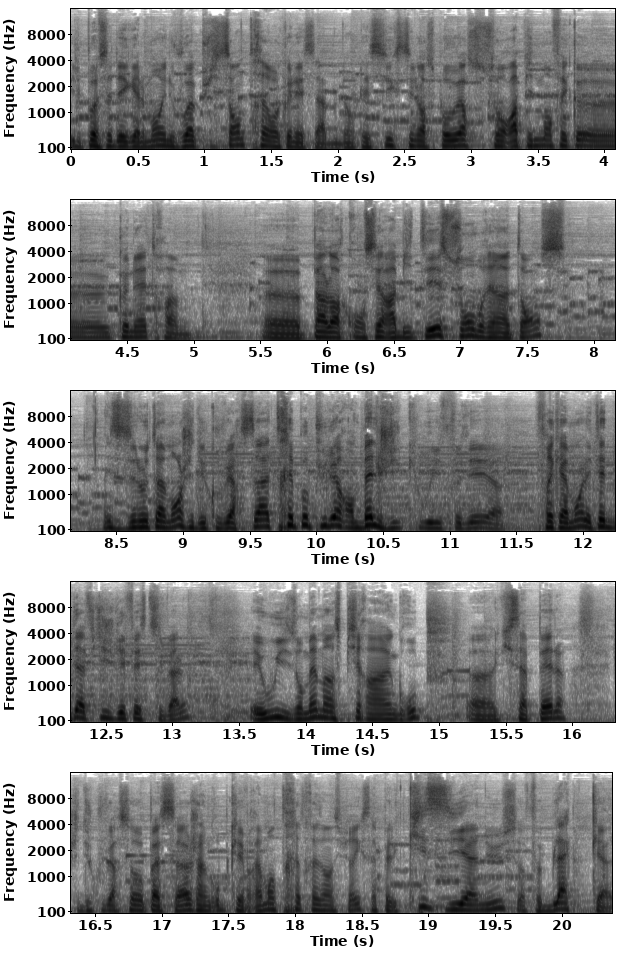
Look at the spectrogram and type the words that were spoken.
Il possède également une voix puissante très reconnaissable. Donc les 16 Horsepower se sont rapidement fait co- connaître euh, par leur concert habité, sombre et intense. Et c'est notamment, j'ai découvert ça, très populaire en Belgique, où ils faisaient euh, fréquemment les têtes d'affiche des festivals. Et où ils ont même inspiré un groupe euh, qui s'appelle, j'ai découvert ça au passage, un groupe qui est vraiment très très inspiré, qui s'appelle Kiss the Anus of a Black Cat.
